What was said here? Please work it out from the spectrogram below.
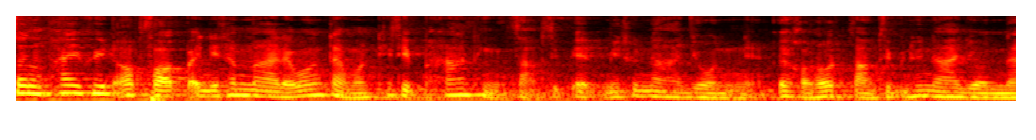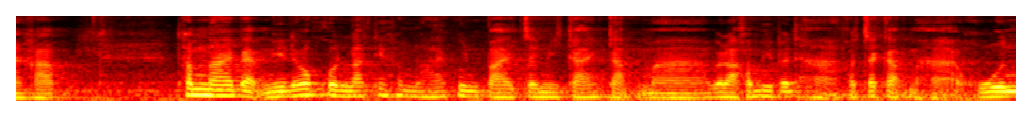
ซึ่งไพ่ Queen of Swords ไปนี้ทำนายเลยว่าตั้งแต่วันที่ 15 ถึง 31 มิถุนายนเนี่ยเออขอโทษ 30 มิถุนายนนะครับทำนายแบบนี้เลยว่าคนรักที่ทำร้ายคุณไปจะมีการกลับมา เวลาเขามีปัญหาเขาจะกลับมาหาคุณ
